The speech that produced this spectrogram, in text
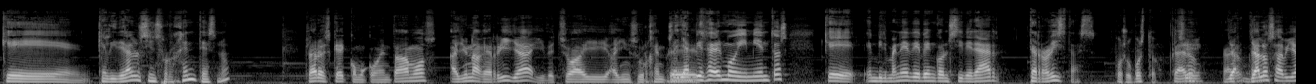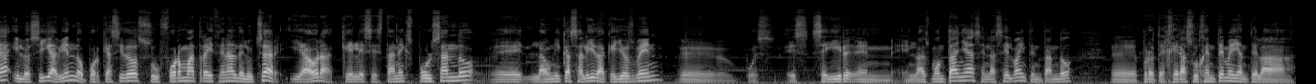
que, que lidera a los insurgentes, ¿no? Claro, es que como comentábamos, hay una guerrilla y de hecho hay, hay O insurgentes. sea, ya empieza a haber movimientos que en Birmania deben considerar terroristas. Por supuesto. Claro, Sí, claro, ya, lo sabía y lo sigue habiendo porque ha sido su forma tradicional de luchar y ahora que les están expulsando, eh, la única salida que ellos ven eh, pues es seguir en, en las montañas, en la selva, intentando eh, proteger a su gente mediante la,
